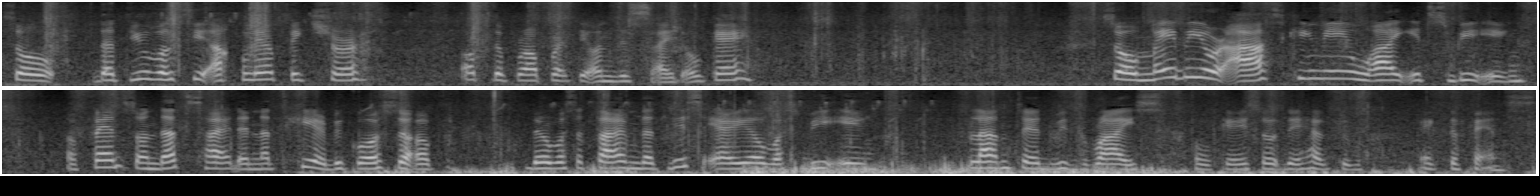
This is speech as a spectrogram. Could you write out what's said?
so that you will see a clear picture of the property on this side okay so maybe you're asking me why it's being a fence on that side and not here because uh, there was a time that this area was being planted with rice okay? So they have to make the fence.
